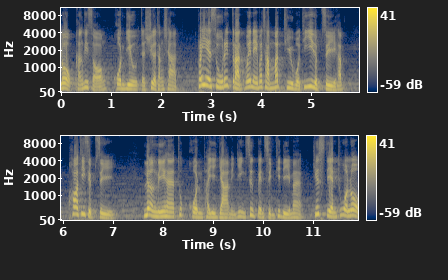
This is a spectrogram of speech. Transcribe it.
โลกครั้งที่สองคนยิวจะเชื่อทั้งชาติ พระเยซูได้ตรัสไว้ในพระธรรมมัทธิวบทที่ 24 ครับ ข้อที่ 14 เรื่องนี้ฮะทุกคนพยายามอย่างยิ่ง ซึ่งเป็นสิ่งที่ดีมาก คริสเตียนทั่วโลก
